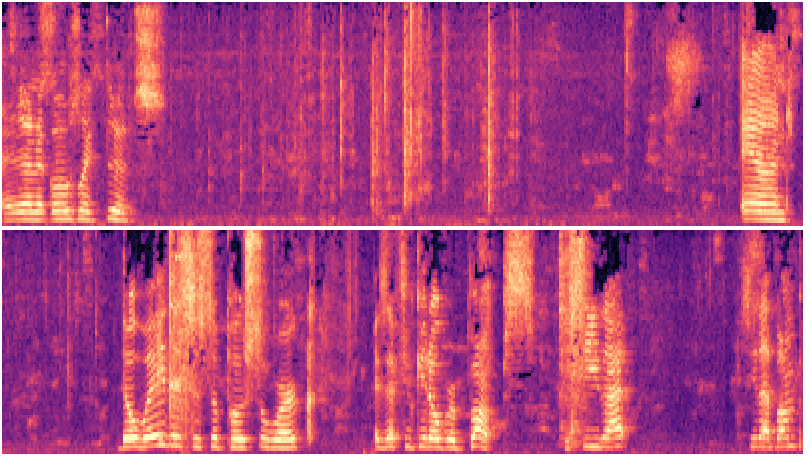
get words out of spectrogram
And then it goes like this. And the way this is supposed to work is if you get over bumps. You see that? See that bump?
